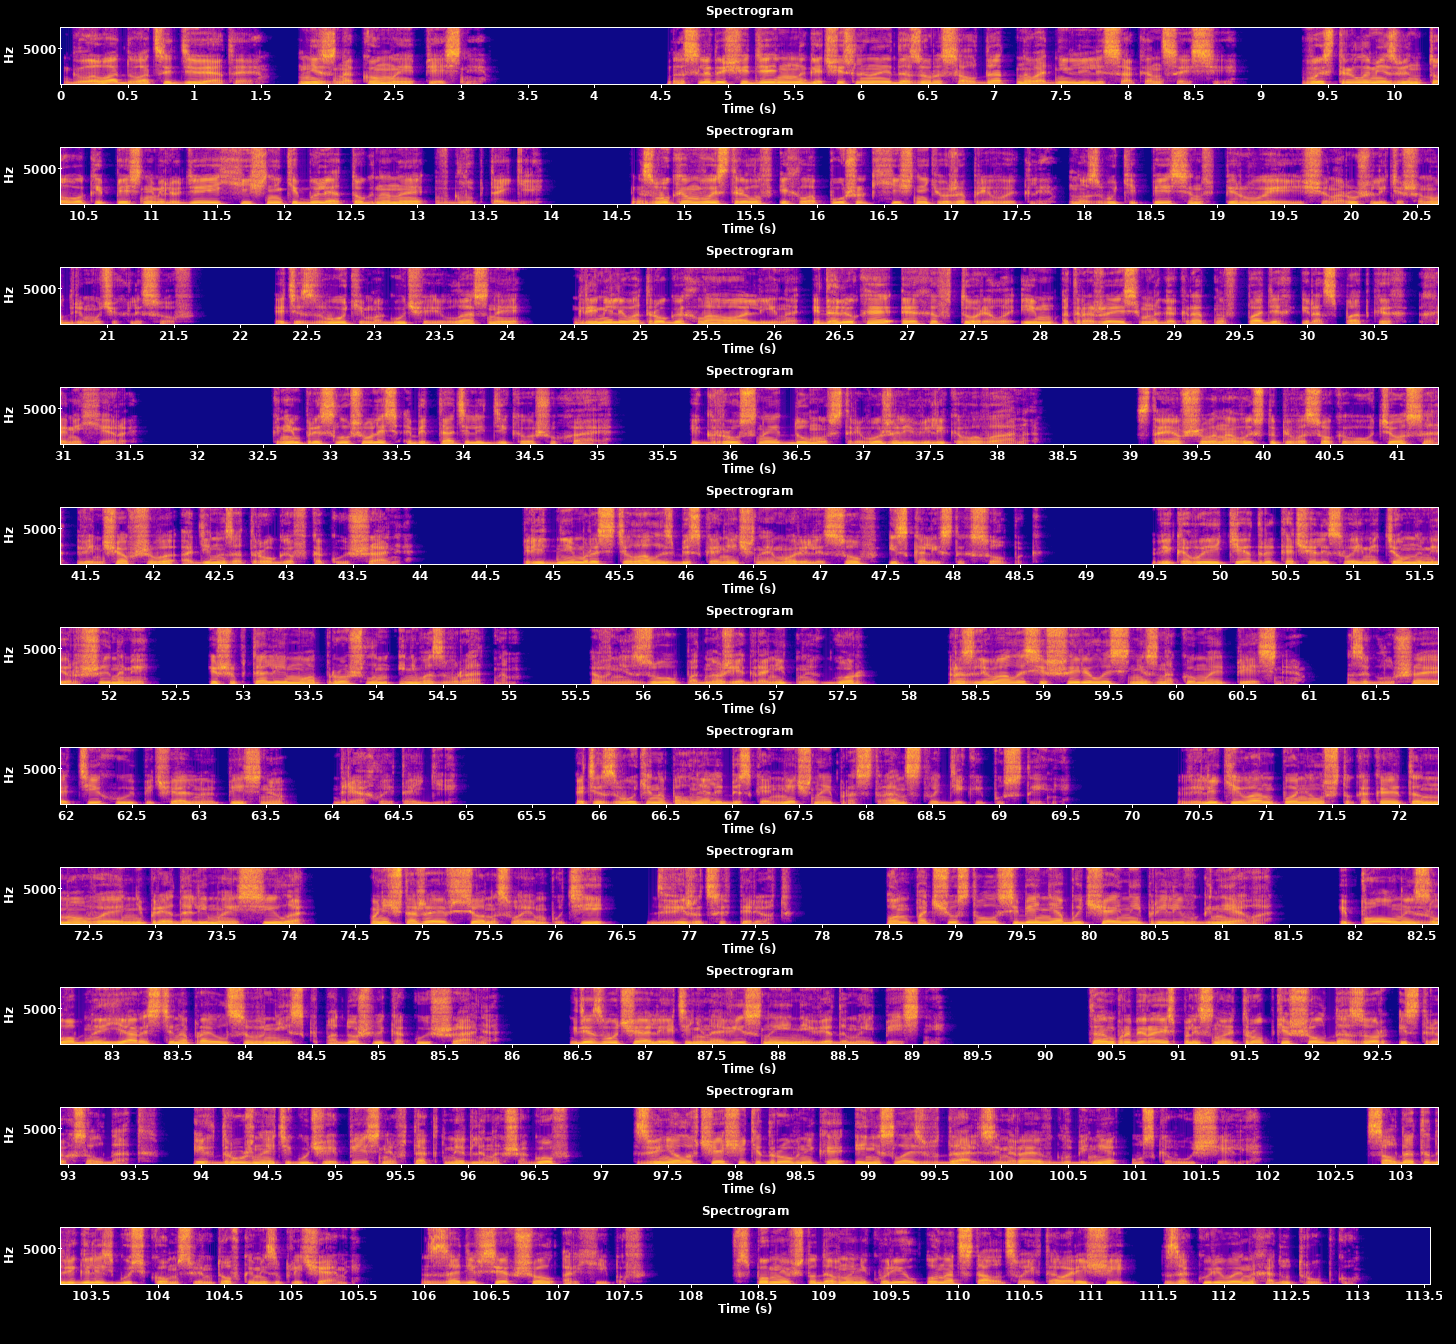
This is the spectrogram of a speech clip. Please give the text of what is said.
Глава 29. Незнакомые песни. На следующий день многочисленные дозоры солдат наводнили леса концессии. Выстрелами из винтовок и песнями людей хищники были отогнаны вглубь тайги. К звукам выстрелов и хлопушек хищники уже привыкли, но звуки песен впервые еще нарушили тишину дремучих лесов. Эти звуки, могучие и властные, гремели в отрогах Лаоалина, и далекое эхо вторило им, отражаясь многократно в падях и распадках Хамихеры. К ним прислушивались обитатели Дикого Шухая, и грустные думы встревожили великого Вана, стоявшего на выступе высокого утеса, венчавшего один из отрогов Какуйшаня. Перед ним расстилалось бесконечное море лесов и скалистых сопок. Вековые кедры качали своими темными вершинами, и шептали ему о прошлом и невозвратном. А внизу, у подножья гранитных гор, разливалась и ширилась незнакомая песня, заглушая тихую печальную песню дряхлой тайги. Эти звуки наполняли бесконечное пространство дикой пустыни. Великий Иван понял, что какая-то новая непреодолимая сила, уничтожая все на своем пути, движется вперед. Он почувствовал в себе необычайный прилив гнева, и полный злобной ярости направился вниз к подошве Какуйшаня, где звучали эти ненавистные неведомые песни. Там, пробираясь по лесной тропке, шел дозор из трех солдат. Их дружная тягучая песня в такт медленных шагов звенела в чаще кедровника и неслась вдаль, замирая в глубине узкого ущелья. Солдаты двигались гуськом с винтовками за плечами. Сзади всех шел Архипов. Вспомнив, что давно не курил, он отстал от своих товарищей закуривая на ходу трубку.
